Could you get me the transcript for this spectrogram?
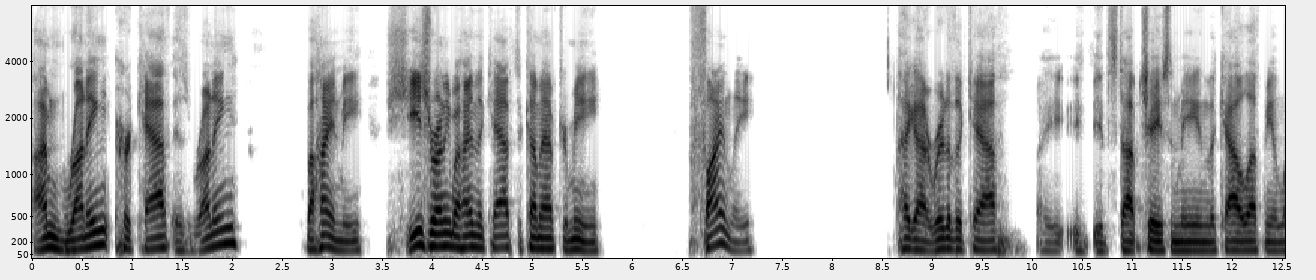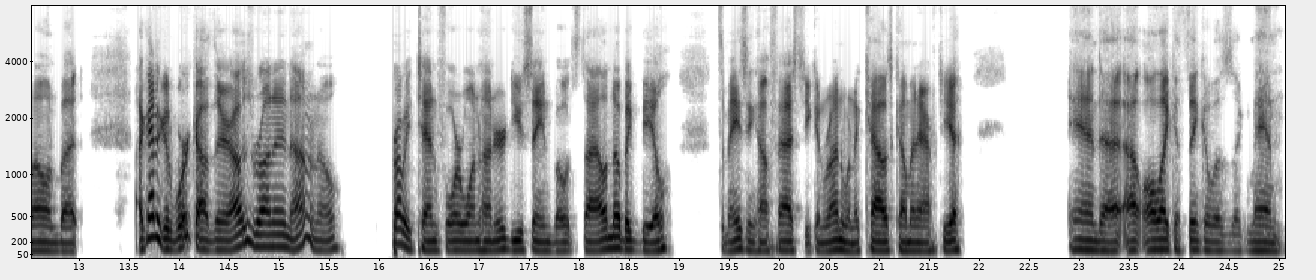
I'm running. Her calf is running behind me. She's running behind the calf to come after me. Finally, I got rid of the calf. I it, stopped chasing me, and the cow left me alone. But I got a good workout there. I was running. I don't know, probably 10, 4, 100 Usain Bolt style. No big deal. It's amazing how fast you can run when a cow's coming after you. And uh, all I could think of was like, man,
